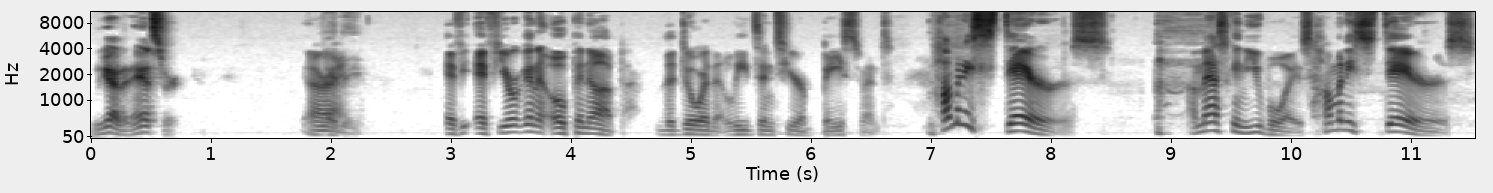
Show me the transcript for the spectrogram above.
We got an answer. All right. Maybe. if if you're gonna open up the door that leads into your basement, how many stairs? I'm asking you boys, how many stairs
